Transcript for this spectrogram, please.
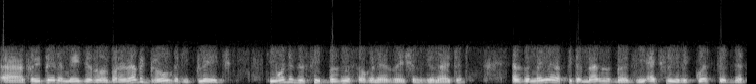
Uh, so he played a major role. But another role that he played, he wanted to see business organizations united. As the mayor of Pietermaritzburg, he actually requested that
